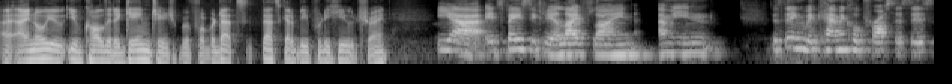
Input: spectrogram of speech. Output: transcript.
a. I know you you've called it a game changer before, but that's that's got to be pretty huge, right? Yeah, it's basically a lifeline. I mean, the thing with chemical processes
